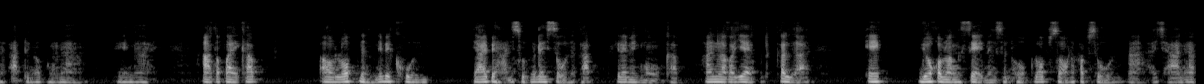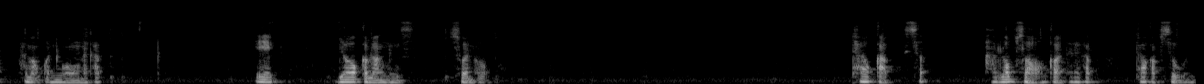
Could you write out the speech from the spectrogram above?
นะครับดึงลบข้างหน้าง่ายๆอ่าต่อไปครับ เอาลบหนึ่งนี่ไปคูณย้ายไปหารศูนย์ก็ได้ศูนย์นะครับจะได้ไม่งงครับเพราะฉะนั้นเราก็แยกก็เหลือ x ยกกำลังเศษหนึ่งส่วนหกลบสองเท่ากับศูนย์อ่าให้ช้านะครับถ้าบางคนงงนะครับ x ยกกำลังหนึ่งส่วนหกเท่ากับ ลบสองก่อนนะครับ เท่ากับศูนย์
